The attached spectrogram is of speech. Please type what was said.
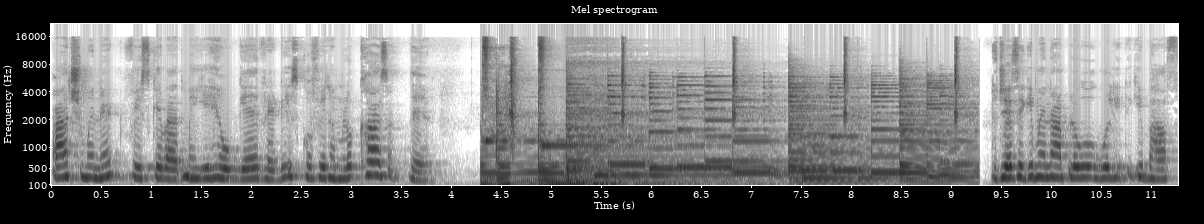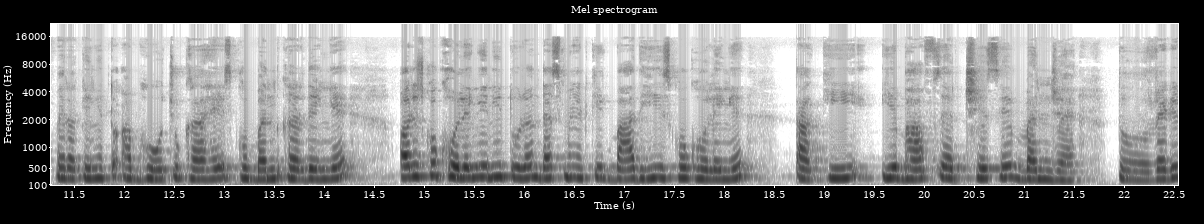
पाँच मिनट, फिर इसके बाद में ये हो गया रेडी इसको फिर हम लोग खा सकते हैं। तो जैसे कि मैंने आप लोगों को बोली थी कि भाप पे रखेंगे तो अब हो चुका है, इसको बंद कर देंगे। और इसको खोलेंगे नहीं, तुरंत दस मिनट के बाद ही इसको खोलेंगे ताकि ये भाप से अच्छे से बन जाए। तो रेडी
